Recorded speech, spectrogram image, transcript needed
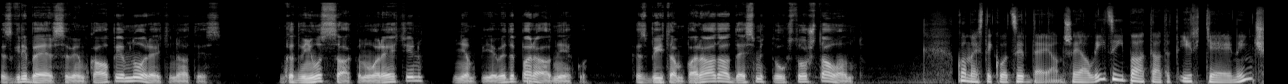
kas gribēja ar saviem kalpiem norēķināties. Un, kad viņi uzsāka norēķinu, viņam pieveda parādnieku, kas bija tam parādā desmit tūkstošu talantu. Ko mēs tikko dzirdējām šajā līdzībā, tātad ir ķēniņš,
